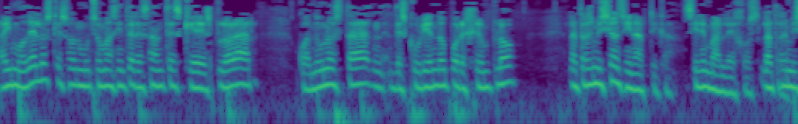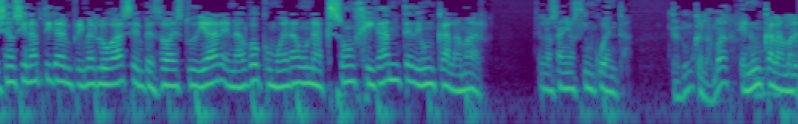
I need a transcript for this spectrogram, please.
hay modelos que son mucho más interesantes que explorar cuando uno está descubriendo, por ejemplo, la transmisión sináptica, sin ir más lejos. La transmisión sináptica, en primer lugar, se empezó a estudiar en algo como era un axón gigante de un calamar en los años 50. En un calamar. En un calamar.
